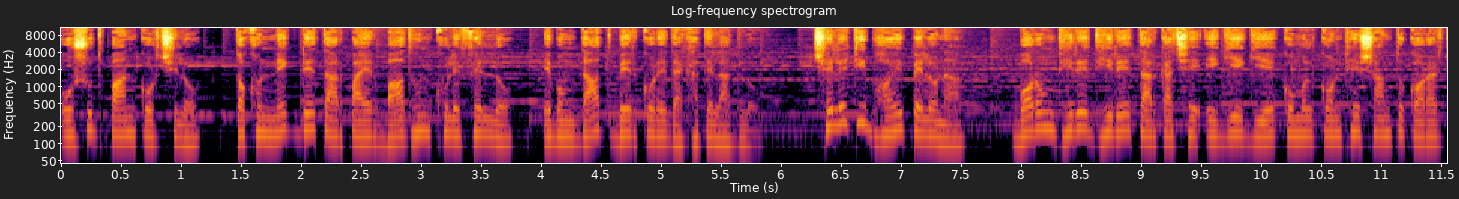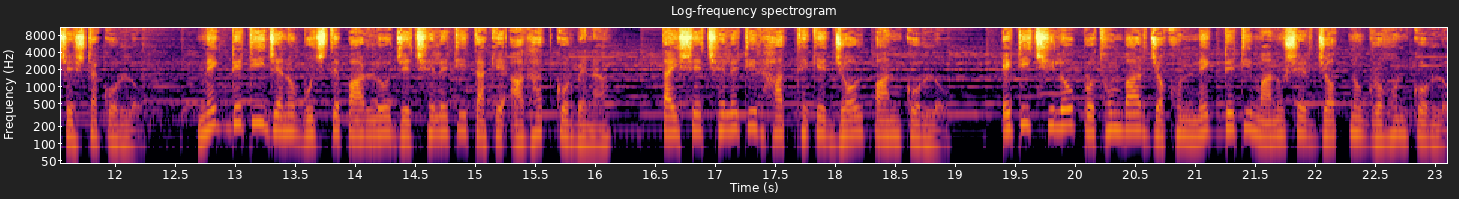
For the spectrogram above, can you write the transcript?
ওষুধ পান করছিল, তখন নেকড়ে তার পায়ের বাঁধন খুলে ফেলল এবং দাঁত বের করে দেখাতে লাগল। ছেলেটি ভয় পেল না, বরং ধীরে ধীরে তার কাছে এগিয়ে গিয়ে কোমল কণ্ঠে শান্ত করার চেষ্টা করল। নেকড়েটি যেন বুঝতে পারল যে ছেলেটি তাকে আঘাত করবে না তাই সে ছেলেটির হাত থেকে জল পান করল। এটি ছিল প্রথমবার যখন নেকড়েটি মানুষের যত্ন গ্রহণ করল।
